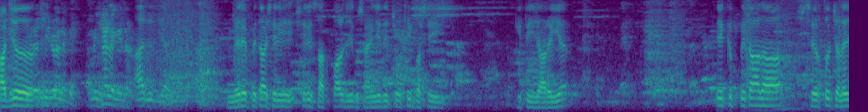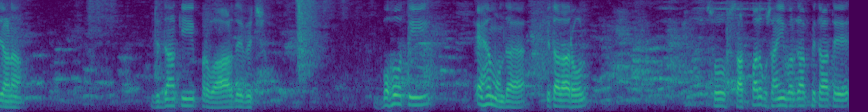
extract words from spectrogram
ਅੱਜ ਹਮੇਸ਼ਾ ਜੀ ਮੇਰੇ ਪਿਤਾ ਸ਼੍ਰੀ ਸ਼੍ਰੀ ਸਤਪਾਲ ਜੀ ਗੁਸਾਈ ਜੀ ਦੀ ਚੌਥੀ ਬਰਸੀ ਕੀਤੀ ਜਾ ਰਹੀ ਹੈ। ਇੱਕ ਪਿਤਾ ਦਾ ਸਿਰ ਤੋਂ ਚਲੇ ਜਾਣਾ ਜਿੱਦਾਂ ਕਿ ਪਰਿਵਾਰ ਦੇ ਵਿੱਚ ਬਹੁਤ ਹੀ ਅਹਿਮ ਹੁੰਦਾ ਹੈ ਪਿਤਾ ਦਾ ਰੋਲ। ਸੋ ਸਤਪਾਲ ਗੁਸਾਈ ਵਰਗਾ ਪਿਤਾ ਤੇ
